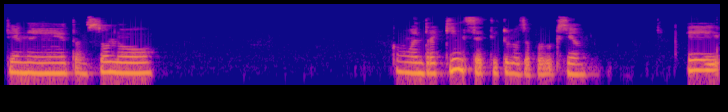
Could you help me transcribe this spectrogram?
Tiene tan solo como entre 15 títulos de producción. Y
